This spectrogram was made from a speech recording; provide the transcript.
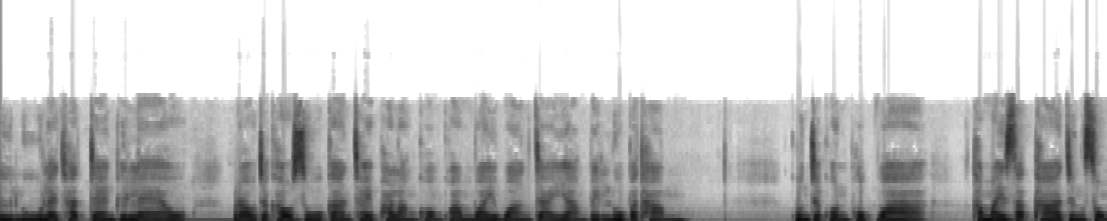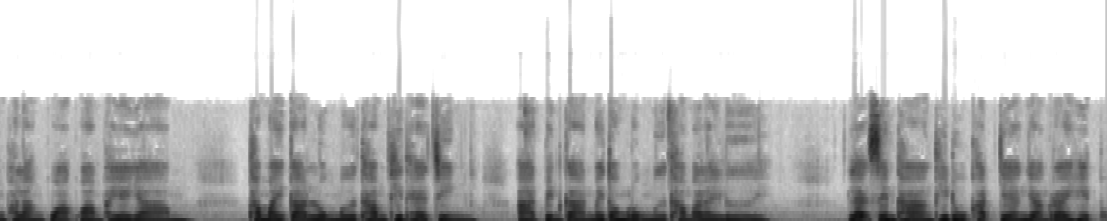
ตื่นรู้และชัดแจ้งขึ้นแล้ว เราจะเข้าสู่การใช้พลังของความไว้วางใจอย่างเป็นรูปธรรม คุณจะค้นพบว่าทำไมศรัทธาจึงทรงพลังกว่าความพยายามทำไมการลงมือทำที่แท้จริง อาจเป็นการไม่ต้องลงมือทำอะไรเลย และเส้นทางที่ดูขัดแย้งอย่างไร้เหตุผ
